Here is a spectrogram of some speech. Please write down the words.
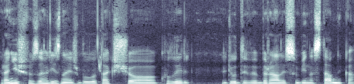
Раніше, взагалі, знаєш, було так, що коли люди вибирали собі наставника,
